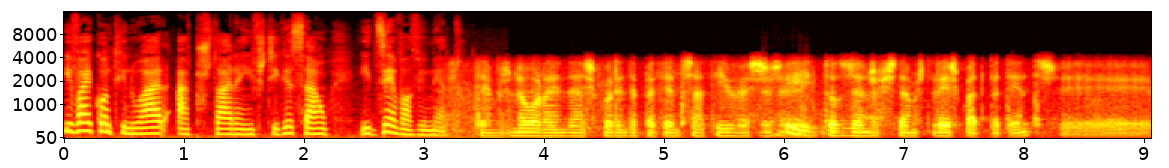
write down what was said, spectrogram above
e vai continuar a apostar em investigação e desenvolvimento. Temos na ordem das 40 patentes ativas e todos os anos registramos 3, 4 patentes. Eh,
